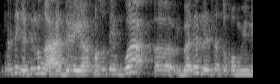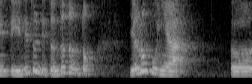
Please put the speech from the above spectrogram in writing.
ngerti gak sih lu nggak ada ya maksudnya gue ibaratnya dari satu community ini tuh dituntut untuk ya lu punya eh,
